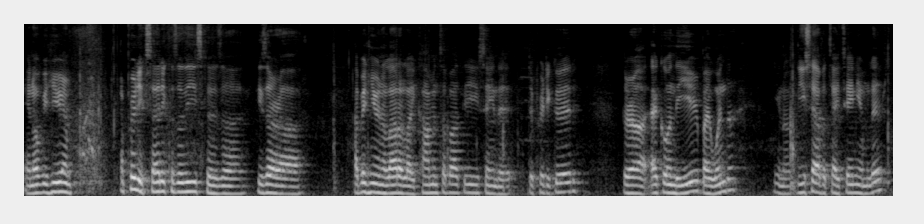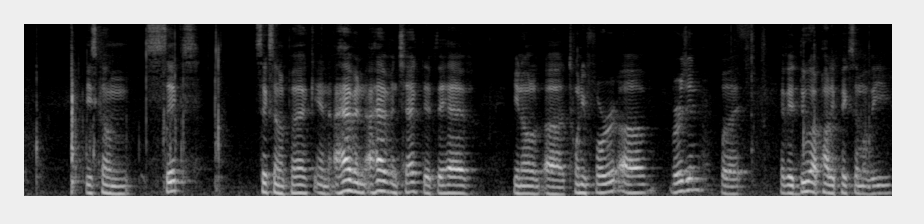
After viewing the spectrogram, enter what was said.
And over here, I'm, I'm pretty excited because of these because uh, these are, uh, I've been hearing a lot of like comments about these saying that they're pretty good. They're uh, Echo in the Ear by Winda. You know, these have a titanium lift. These come six six in a pack, and I haven't I haven't checked if they have, you know, uh, 24 uh, version, but if they do, I'll probably pick some of these,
